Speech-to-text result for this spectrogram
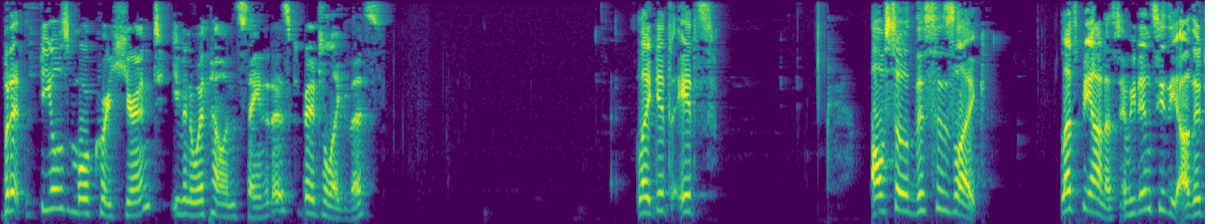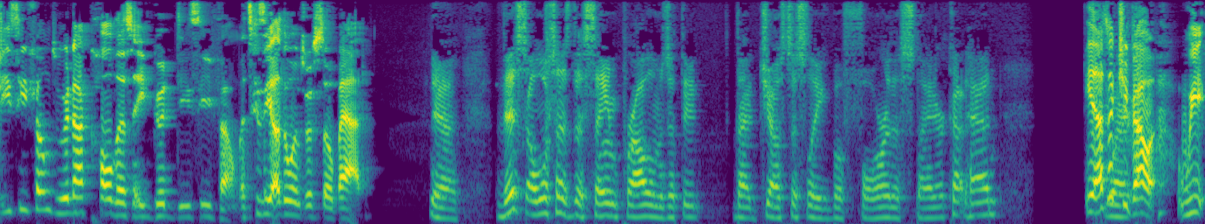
but it feels more coherent, even with how insane it is, compared to like this. Like it's it's. Also, this is like, let's be honest. If we didn't see the other DC films, we would not call this a good DC film. It's because the other ones were so bad. Yeah. This almost has the same problems that the that Justice League before the Snyder Cut had. Yeah, that's actually valid. We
